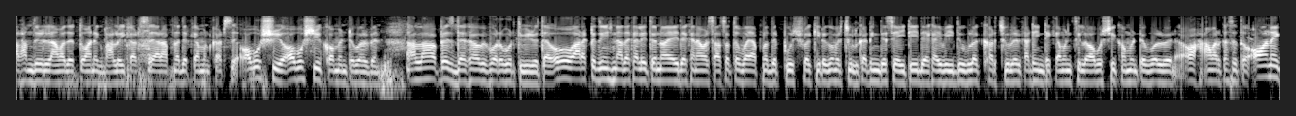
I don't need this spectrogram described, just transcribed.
আলহামদুলিল্লাহ, আমাদের তো অনেক ভালোই কাটছে। আর আপনাদের কেমন কাটছে? অবশ্যই অবশ্যই কমেন্টে বলবেন। আল্লাহ হাফেজ, দেখা হবে পরবর্তী ভিডিওতে। ও আর একটা জিনিস না দেখালেই তো নয়। এই দেখেন আমার চাচাতো ভাই, আপনাদের পুষ্পা কিরকমের চুল কাটিং দিয়েছে, এইটাই দেখাইবে। ঈদুগুলো খার চুলের কাটিংটা কেমন ছিল? অবশ্যই কমেন্টে বলবেন। আমার কাছে তো অনেক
